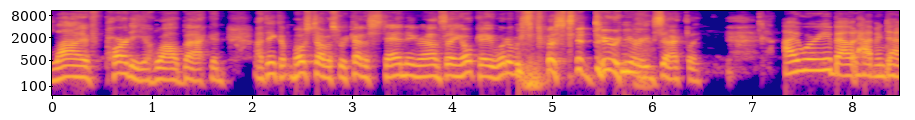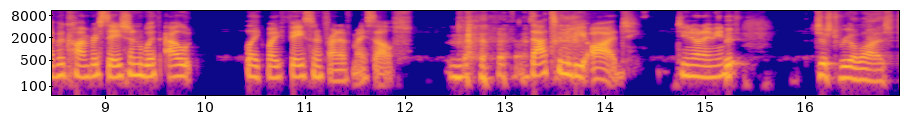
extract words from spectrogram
live party a while back and I think most of us were kind of standing around saying, "Okay, what are we supposed to do here exactly?" I worry about having to have a conversation without like my face in front of myself. That's going to be odd. Do you know what I mean? It, just realize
